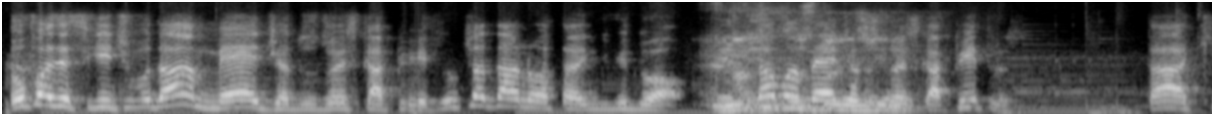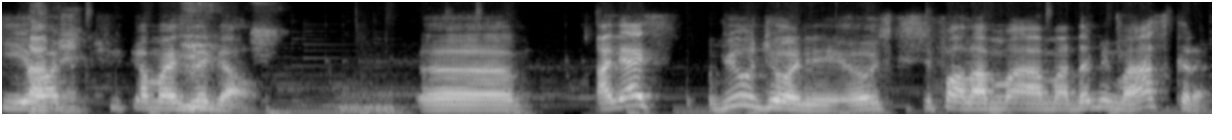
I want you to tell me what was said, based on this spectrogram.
vamos fazer o seguinte: vou dar a média dos dois capítulos. Não precisa dar a nota individual. É, dá uma média dois, dos dois capítulos, tá? Que eu Tá, acho que fica mais legal. Ah, aliás, viu, Johnny? Eu esqueci de falar, a Madame Máscara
